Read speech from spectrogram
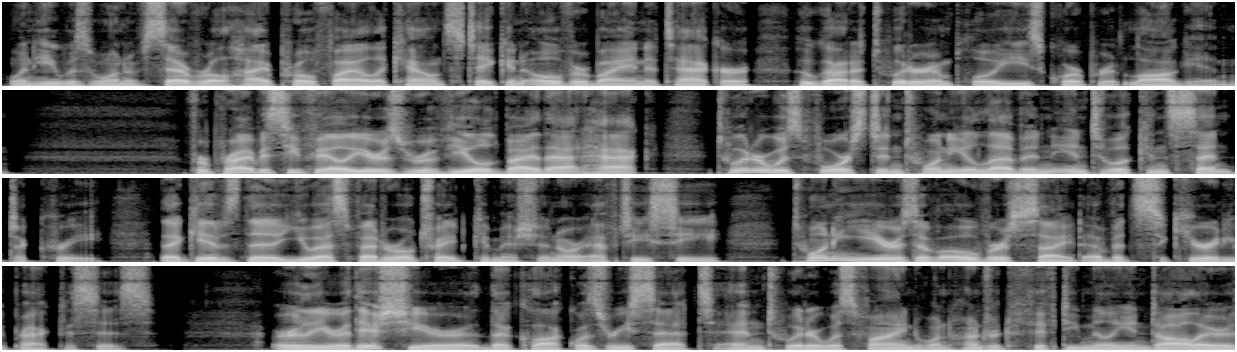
when he was one of several high profile accounts taken over by an attacker who got a Twitter employee's corporate login. For privacy failures revealed by that hack, Twitter was forced in 2011 into a consent decree that gives the U.S. Federal Trade Commission, or FTC, 20 years of oversight of its security practices. Earlier this year, the clock was reset and Twitter was fined $150 million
